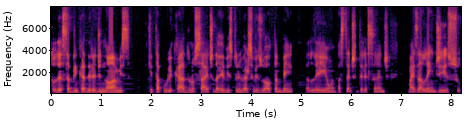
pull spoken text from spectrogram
Toda essa brincadeira de nomes que está publicado no site da revista Universo Visual também. Leiam, é bastante interessante. Mas além disso,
